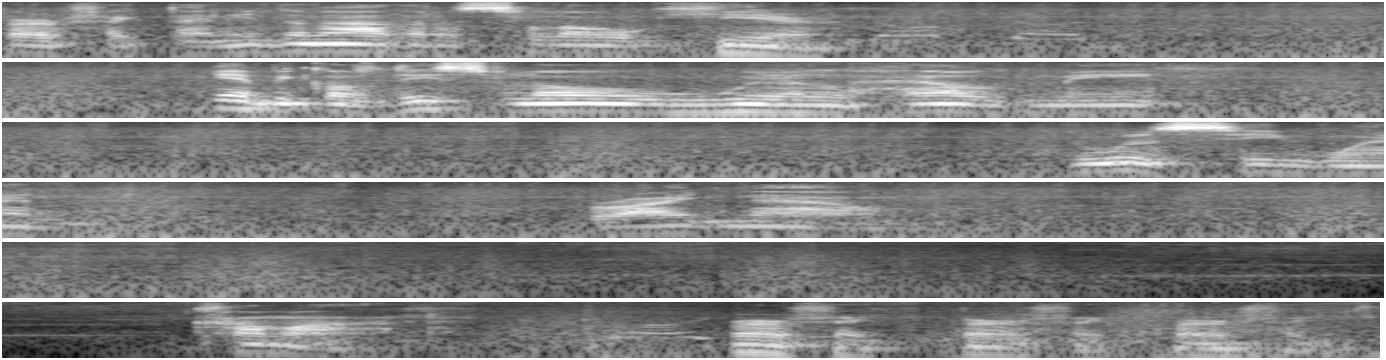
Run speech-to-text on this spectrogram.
Perfect, I need another slow here. Yeah, because this law will help me. You will see when. Right now. Come on. Perfect, perfect, perfect.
